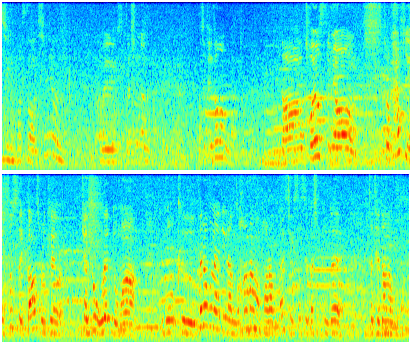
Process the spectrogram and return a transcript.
지금 벌써 10년 거의 진짜 10년 진짜 대단한 것 같아요. 나 저였으면 저렇게 할 수 있었을까? 저렇게 계속 오랫동안 그거 그 패러글라이딩이라는 거 하나만 바라보고 할 수 있었을까 싶은데 진짜 대단한 것 같아요.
